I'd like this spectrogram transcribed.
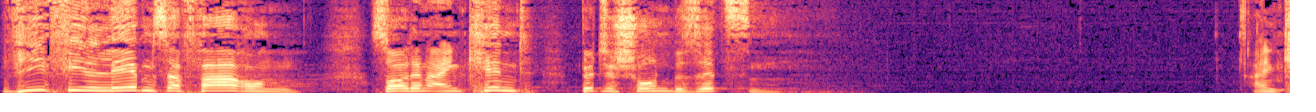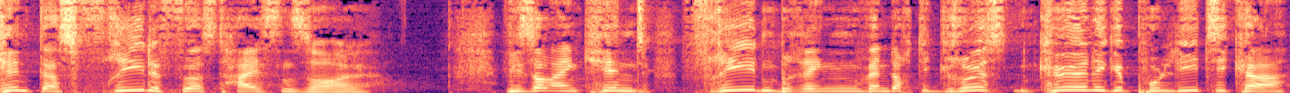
Wie viel Lebenserfahrung soll denn ein Kind bitte schon besitzen? Ein Kind, das Friedefürst heißen soll. Wie soll ein Kind Frieden bringen, wenn doch die größten Könige, Politiker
